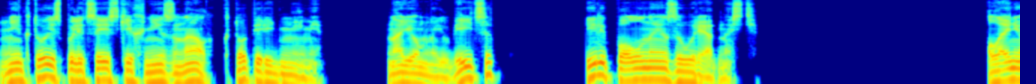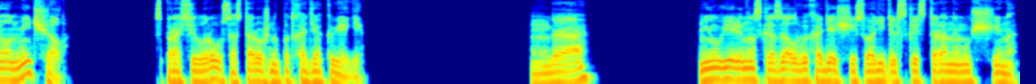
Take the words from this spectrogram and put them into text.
Никто из полицейских не знал, кто перед ними наемный убийца или полная заурядность. «Лэнион Митчелл?» — спросил Роуз, осторожно подходя к Веге. «Да», — неуверенно сказал выходящий с водительской стороны мужчина.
